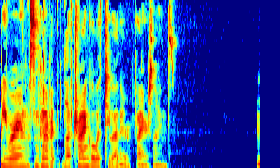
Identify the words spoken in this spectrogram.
you were in some kind of a left triangle with two other fire signs. Hmm.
